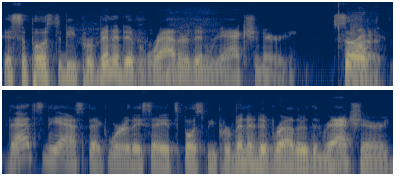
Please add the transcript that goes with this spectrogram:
is supposed to be preventative rather than reactionary. So Right. that's the aspect where they say it's supposed to be preventative rather than reactionary.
